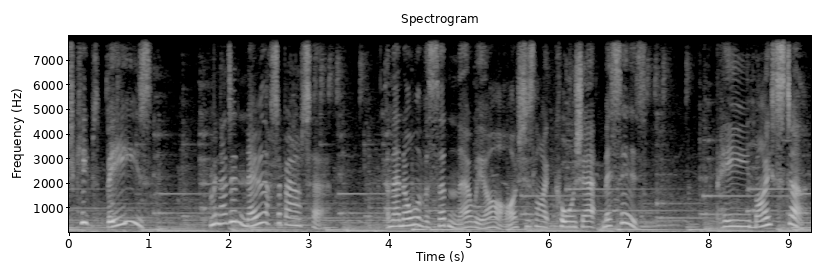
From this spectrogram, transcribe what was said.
She keeps bees. I mean, I didn't know that about her. And then all of a sudden, there we are. She's like courgette Mrs. P. Meister.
